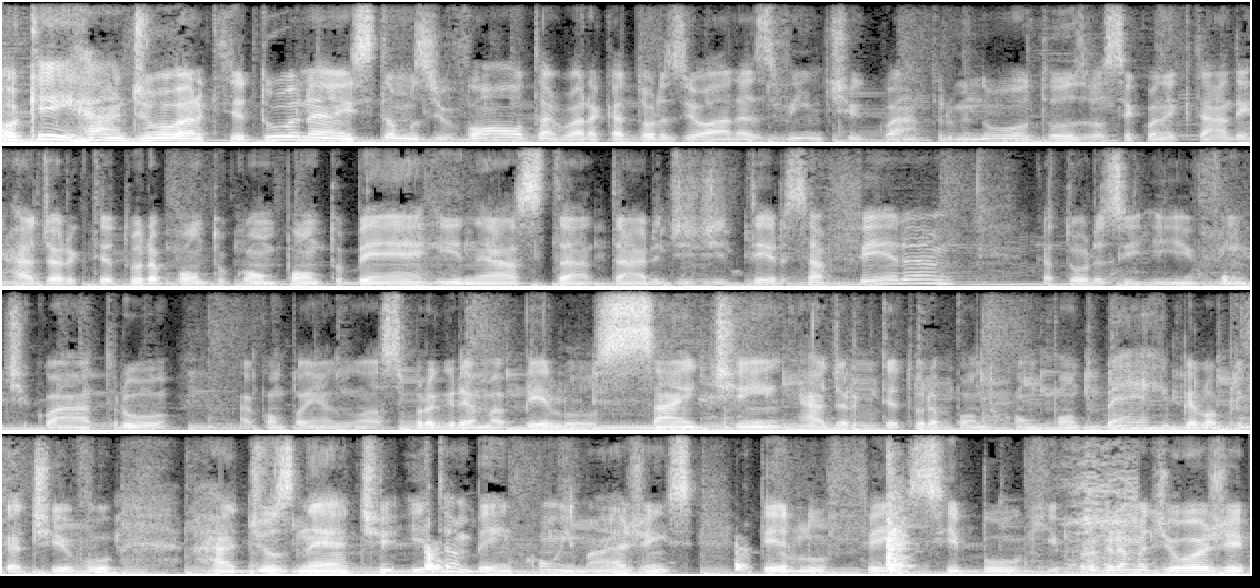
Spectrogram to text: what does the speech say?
Ok, Rádio Arquitetura, estamos de volta, agora 14 horas 24 minutos. Você conectado em radioarquitetura.com.br nesta tarde de terça-feira. 14 e 24, acompanhando o nosso programa pelo site em radioarquitetura.com.br, pelo aplicativo Radiosnet e também com imagens pelo Facebook. O programa de hoje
